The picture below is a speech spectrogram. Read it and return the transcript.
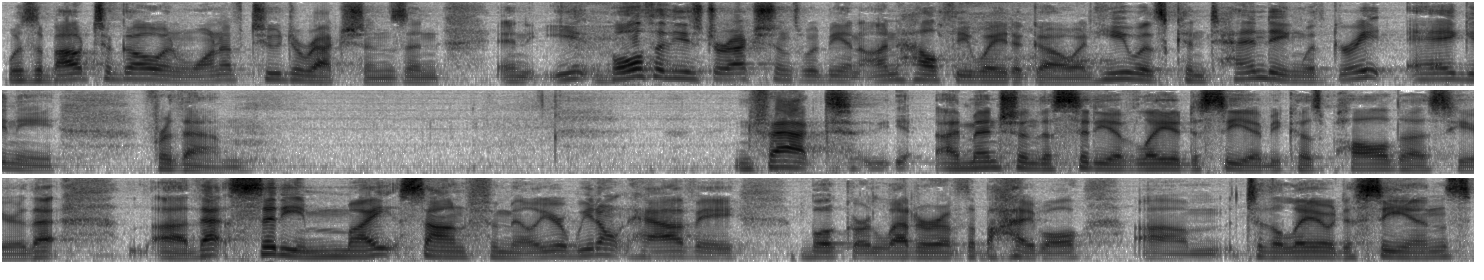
was about to go in one of two directions, and, and both of these directions would be an unhealthy way to go, and he was contending with great agony for them. In fact, I mentioned the city of Laodicea because Paul does here. That, uh, that city might sound familiar. We don't have a book or letter of the Bible um, to the Laodiceans,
